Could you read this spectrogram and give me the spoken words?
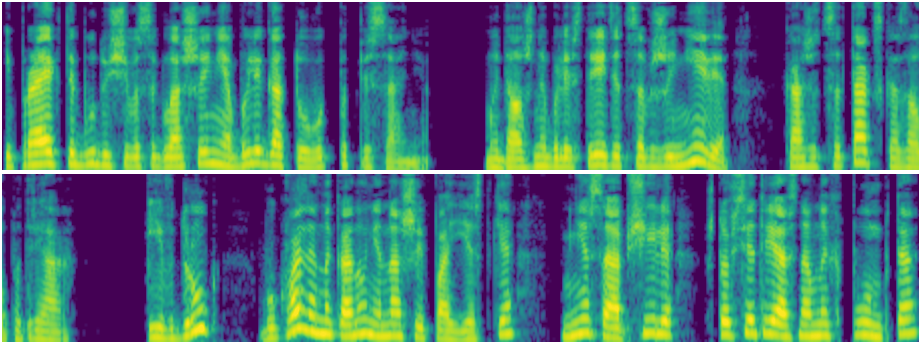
и проекты будущего соглашения были готовы к подписанию. Мы должны были встретиться в Женеве, кажется, так сказал патриарх. И вдруг, буквально накануне нашей поездки, мне сообщили, что все три основных пункта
